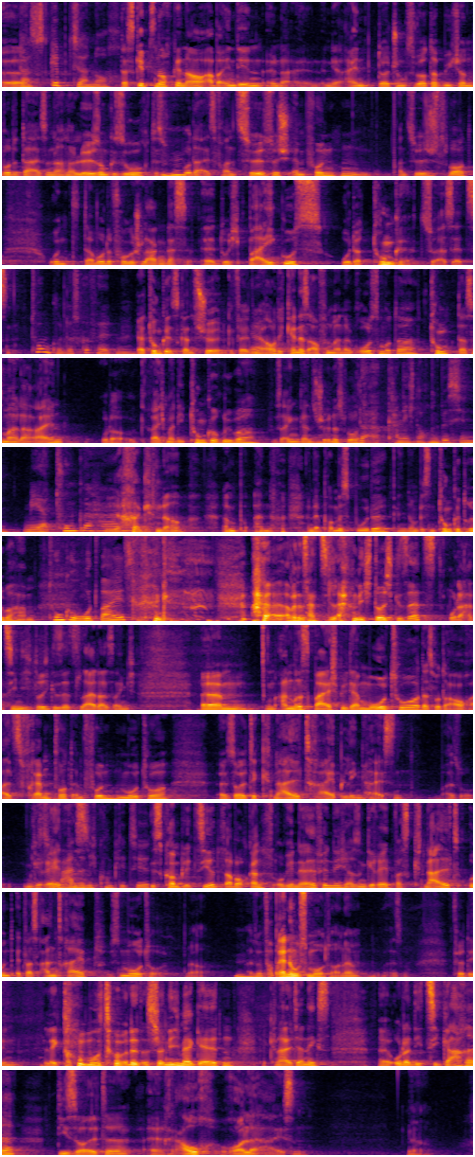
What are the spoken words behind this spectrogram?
Äh, das gibt es ja noch. Das gibt es noch, genau, aber in den, in den Eindeutschungswörterbüchern wurde da also nach einer Lösung gesucht. Das mhm. wurde als französisch empfunden, französisches Wort. Und da wurde vorgeschlagen, das äh, durch Beiguss oder Tunke zu ersetzen. Tunke, das gefällt mir. Ja, Tunke ist ganz schön, gefällt ja. mir auch. Ich kenne das auch von meiner Großmutter. Tunk das mal da rein oder reich mal die Tunke rüber, ist eigentlich ein ganz schönes Wort. Oder kann ich noch ein bisschen mehr Tunke haben? Ja, genau. An, an, an, der Pommesbude kann ich noch ein bisschen Tunke drüber haben. Tunke rot-weiß. Aber das hat sich leider nicht durchgesetzt. Oder hat sich nicht durchgesetzt, leider ist eigentlich. Ähm, ein anderes Beispiel, der Motor, das wurde auch als Fremdwort empfunden. Motor sollte Knalltreibling heißen. Also ein das Gerät. Ist ja wahnsinnig kompliziert. Ist kompliziert, ist aber auch ganz originell, finde ich. Also ein Gerät, was knallt und etwas antreibt, ist ein Motor. Ja. Mhm. Also ein Verbrennungsmotor. Ne? Also für den Elektromotor würde das schon nicht mehr gelten. Da knallt ja nichts. Äh, oder die Zigarre, die sollte äh, Rauchrolle heißen. Ja.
